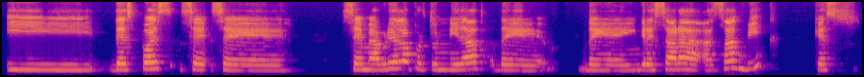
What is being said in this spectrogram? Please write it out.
y después se, me abrió la oportunidad de, ingresar a, a que es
